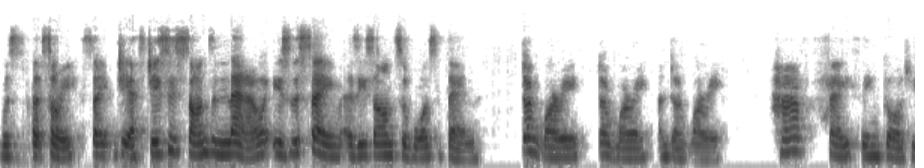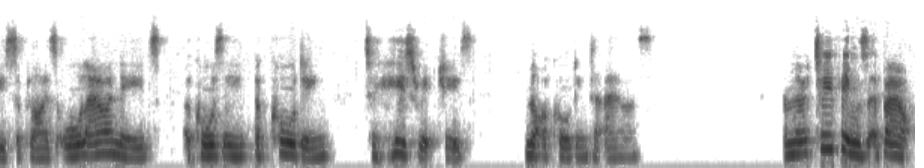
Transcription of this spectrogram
was, uh, sorry, say, yes, Jesus' answer now is the same as his answer was then. Don't worry, don't worry, and don't worry. Have faith in God who supplies all our needs according, according to his riches, not according to ours. And there are two things about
